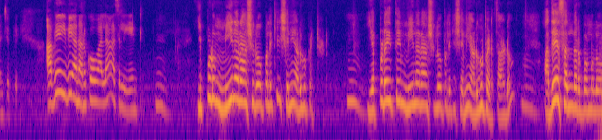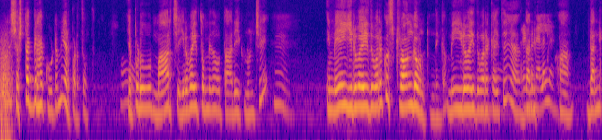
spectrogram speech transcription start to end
అని చెప్పి. అవే ఇవి అని అనుకోవాలా? అసలు ఏంటి? ఇప్పుడు మీనరాశి లోపలికి శని అడుగు పెట్టాడు. ఎప్పుడైతే మీనరాశి లోపలికి శని అడుగు పెడతాడో అదే సందర్భము లోపల షష్టగ్రహ కూటమి ఏర్పడుతుంది. ఇప్పుడు మార్చ్ ఇరవై తొమ్మిదవ తారీఖు నుంచి ఈ మే ఇరవై ఐదు వరకు స్ట్రాంగ్గా ఉంటుంది. ఇంకా మే ఇరవై ఐదు వరకు అయితే దాన్ని దాన్ని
